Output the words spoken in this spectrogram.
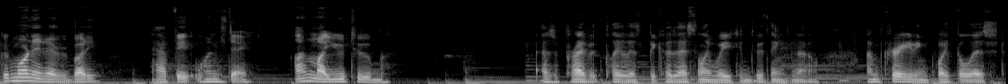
Good morning, everybody. Happy Wednesday. On my YouTube, as a private playlist, because that's the only way you can do things now, I'm creating quite the list.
